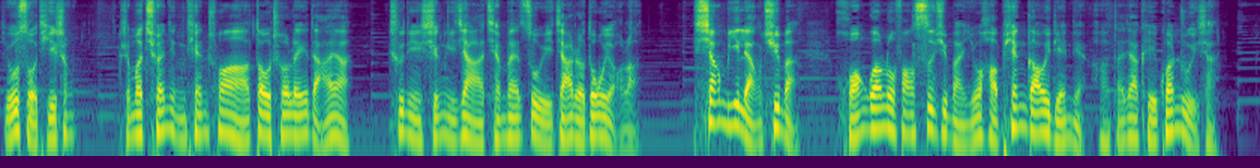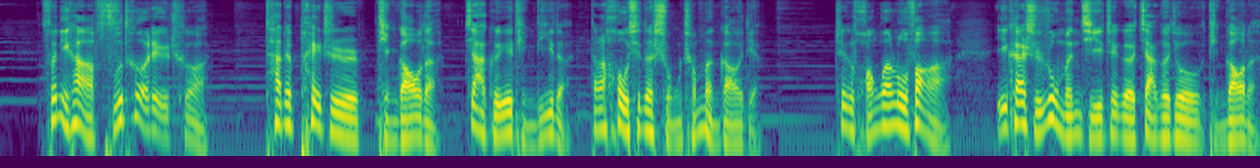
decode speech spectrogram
有所提升，什么全景天窗啊、倒车雷达呀、车顶行李架、前排座椅加热都有了。相比两驱版，皇冠陆放四驱版油耗偏高一点点啊，大家可以关注一下。所以你看啊，福特这个车啊，它的配置挺高的，价格也挺低的，但是后期的使用成本高一点。这个皇冠陆放啊，一开始入门级这个价格就挺高的，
